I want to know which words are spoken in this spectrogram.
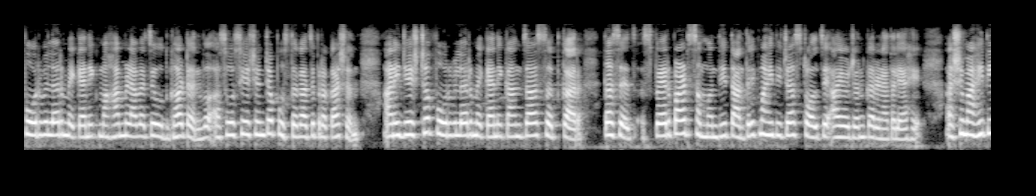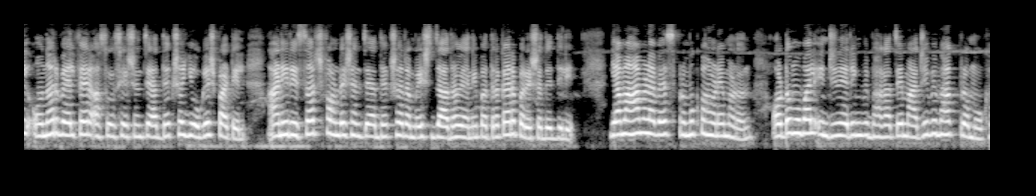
फोर व्हीलर मेकॅनिक महामेळाव्याचे उद्घाटन व असोसिएशनच्या पुस्तकाचे प्रकाशन आणि ज्येष्ठ फोर व्हीलर मेकॅनिकांचा सत्कार तसेच स्पेअर पार्ट संबंधी तांत्रिक माहितीच्या स्टॉलचे आयोजन करण्यात आले आहे. अशी माहिती ओनर वेलफेअर असोसिएशनचे अध्यक्ष योगेश पाटील आणि रिसर्च फाउंडेशनचे अध्यक्ष रमेश जाधव यांनी पत्रकार परिषदेत दिली. या महामेळाव्यास प्रमुख पाहुणे म्हणून ऑटोमोबाईल इंजिनिअरिंग विभागाचे माजी विभाग प्रमुख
